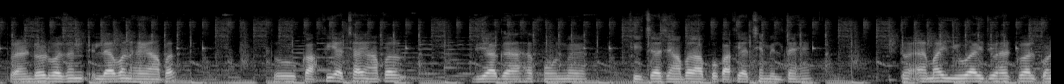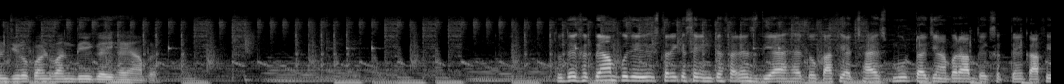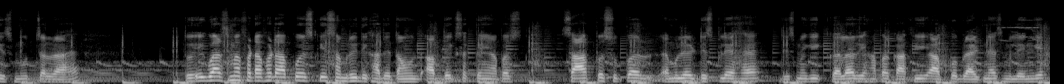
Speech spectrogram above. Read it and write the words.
तो एंड्रॉयड वर्ज़न 11 है यहाँ पर। तो काफ़ी अच्छा यहाँ पर दिया गया है फ़ोन में फीचर्स यहाँ पर आपको काफ़ी अच्छे मिलते हैं। तो एम आई यू आई जो है 12.0.1 दी गई है यहाँ पर। तो देख सकते हैं आपको जो इस तरीके से इंटरफेरेंस दिया है तो काफ़ी अच्छा है। स्मूथ टच यहाँ पर आप देख सकते हैं, काफ़ी स्मूथ चल रहा है। तो एक बार से मैं फटाफट आपको इसकी समरी दिखा देता हूँ। आप देख सकते हैं यहाँ पर साफ़ सुपर एमुलेट डिस्प्ले है, जिसमें कि कलर यहाँ पर काफ़ी आपको ब्राइटनेस मिलेंगे।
